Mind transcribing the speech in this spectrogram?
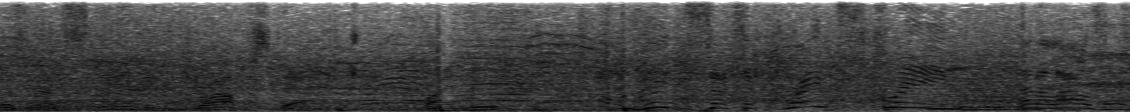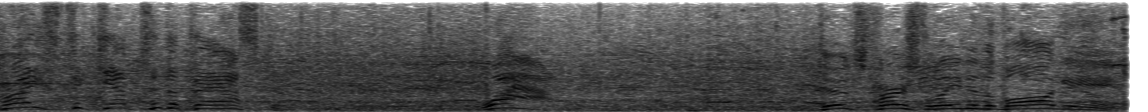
That was an outstanding drop step by Newton. Newton sets a great screen and allows Price to get to the basket. Wow. Duke's first lead of the ball game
